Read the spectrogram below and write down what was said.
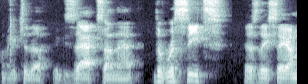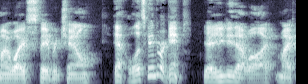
let me get you the exacts on that. The receipts, as they say on my wife's favorite channel. Yeah, well, let's get into our games. Yeah, you do that while I my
